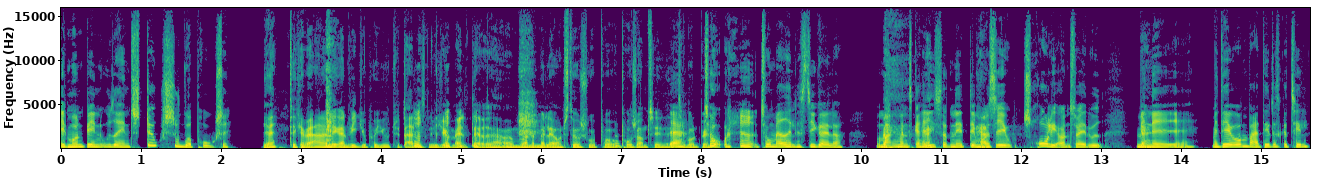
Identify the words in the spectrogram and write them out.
et mundbind ud af en støvsugerpose. Ja, det kan være, der ligger en video på YouTube. Der er næsten en video om alt derude, om hvordan man laver en støvsuger på pose om til, ja, til mundbind. To, to madelastikker, eller hvor mange man skal have i sådan et. Det må ja. se utrolig åndssvagt ud. Men, ja. øh, men det er åbenbart det, der skal til.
